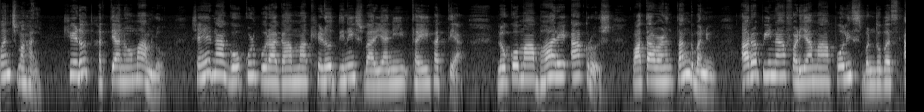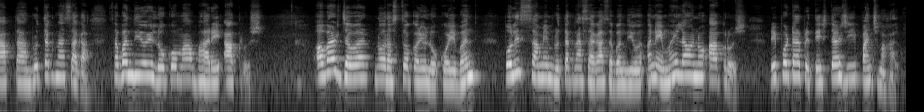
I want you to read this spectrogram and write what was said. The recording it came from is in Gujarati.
પંચમહાલ, ખેડૂત હત્યાનો મામલો. શહેરના ગોકુળપુરા ગામમાં ખેડૂત દિનેશ બારિયાની થઈ હત્યા. લોકોમાં ભારે આક્રોશ. વાતાવરણ તંગ બન્યું. આરોપીના ફળિયામાં પોલીસ બંદોબસ્ત આપતા મૃતકના સગા સંબંધીઓએ લોકોમાં ભારે આક્રોશ. અવર જવરનો રસ્તો કર્યો લોકોએ બંધ. પોલીસ સામે મૃતકના સગા સંબંધીઓ અને મહિલાઓનો આક્રોશ. રિપોર્ટર પ્રિતેશ દરજી, પંચમહાલ.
